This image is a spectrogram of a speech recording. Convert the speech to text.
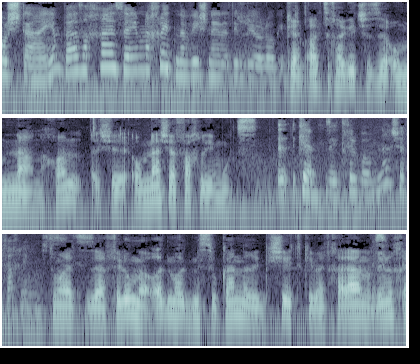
או שתיים, ואז אחרי זה, אם נחליט, נביא שני ילדים ביולוגיים. כן, רק צריך להגיד שזה אומנה, נכון? אומנה שהפך לאימוץ. אה, כן, זה התחיל באומנה שהפך לאימוץ. זאת אומרת, זה אפילו מאוד מאוד מסוכן רגשית, כי בהתחלה מביאים לך...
